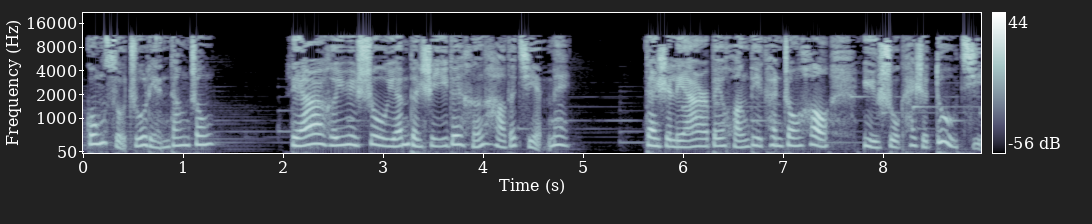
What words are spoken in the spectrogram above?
宫锁珠帘》当中，莲儿和玉树原本是一对很好的姐妹，但是莲儿被皇帝看中后，玉树开始妒忌，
